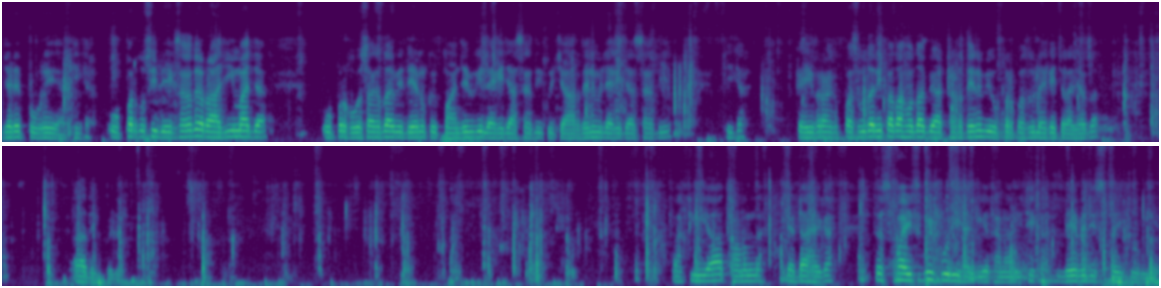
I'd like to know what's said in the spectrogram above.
ਜਿਹੜੇ ਪੂਰੇ ਆ, ਠੀਕ ਆ। ਉੱਪਰ ਤੁਸੀਂ ਦੇਖ ਸਕਦੇ ਹੋ ਰਾਜੀ ਮੱਝ ਆ। ਉੱਪਰ ਹੋ ਸਕਦਾ ਵੀ ਦਿਨ ਕੋਈ 5 ਵੀ ਲੈ ਕੇ ਜਾ ਸਕਦੀ, ਕੋਈ 4 ਦਿਨ ਵੀ ਲੈ ਕੇ ਜਾ ਸਕਦੀ ਹੈ ਠੀਕ ਆ। ਕਈ ਵਾਰ ਪਸ਼ੂ ਦਾ ਨਹੀਂ ਪਤਾ ਹੁੰਦਾ ਵੀ 8-8 ਦਿਨ ਵੀ ਉੱਪਰ ਪਸ਼ੂ ਲੈ ਕੇ ਚਲਾ ਜਾਂਦਾ। ਆ ਦੇਖੋ ਜੀ। ਬਾਕੀ ਆ ਥਣ ਚੱਡਾ ਹੈਗਾ ਤੇ ਸਫ਼ਾਈ ਸਫ਼ਾਈ ਪੂਰੀ ਹੈਗੀ ਹੈ ਥਣਾ ਦੀ, ਠੀਕ ਆ? ਲੇਵੇ ਦੀ ਸਫ਼ਾਈ ਪੂਰੀ ਹੈ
